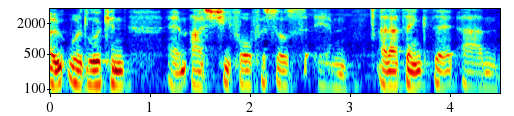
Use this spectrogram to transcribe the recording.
outward looking um, as chief officers, um, and I think that. Um,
